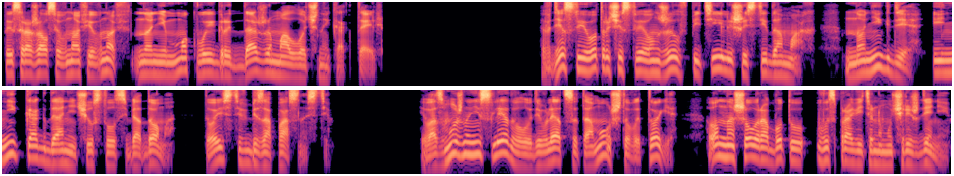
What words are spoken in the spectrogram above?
Ты сражался вновь и вновь, но не мог выиграть даже молочный коктейль. В детстве и отрочестве он жил в пяти или шести домах, но нигде и никогда не чувствовал себя дома, то есть в безопасности. И, возможно, не следовало удивляться тому, что в итоге он нашел работу в исправительном учреждении.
